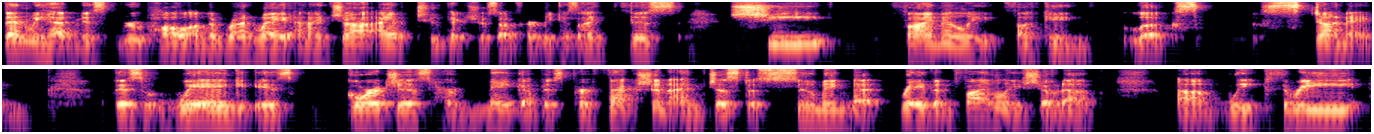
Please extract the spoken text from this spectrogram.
Then we had Miss RuPaul on the runway, and I just I have two pictures of her because I this she finally fucking looks stunning. This wig is gorgeous. Her makeup is perfection. I'm just assuming that Raven finally showed up um, week three.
